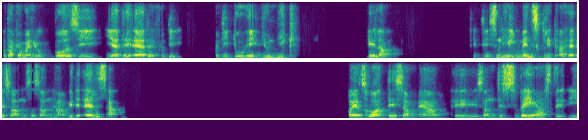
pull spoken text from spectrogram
Og der kan man jo både sige, ja det er det, fordi, fordi du er helt unik, eller det, det er sådan helt menneskeligt at have det sådan, så sådan har vi det alle sammen. Og jeg tror, det som er øh, sådan det sværeste i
